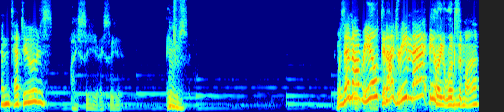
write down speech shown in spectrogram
and tattoos. I see. I see. Hmm. Interesting. Was that not real? Did I dream that? He like looks at my.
